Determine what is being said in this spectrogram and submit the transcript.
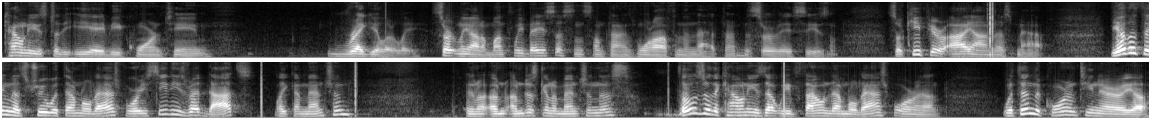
counties to the EAB quarantine regularly, certainly on a monthly basis, and sometimes more often than that during the survey season. So keep your eye on this map. The other thing that's true with emerald ash borer, you see these red dots, like I mentioned? And I'm, I'm just going to mention this. Those are the counties that we've found emerald ash borer in. Within the quarantine area,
